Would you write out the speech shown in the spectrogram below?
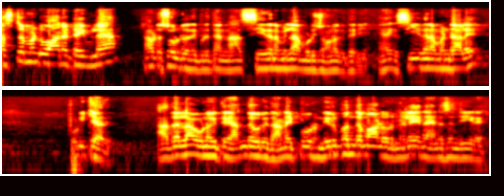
கஷ்டமண்டு வார டைம்ல அவட்ட சொல்கிறது இப்படித்தான். நான் சீதனம் இல்லாமல் முடித்தேன் உனக்கு தெரியும். எனக்கு சீதனம் என்றாலே பிடிக்காது. அதெல்லாம் உனக்கு தெரியும். அந்த ஒரு இது. ஆனால் இப்போ ஒரு நிர்பந்தமான ஒரு நிலையை நான் என்ன செஞ்சுக்கிறேன்?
